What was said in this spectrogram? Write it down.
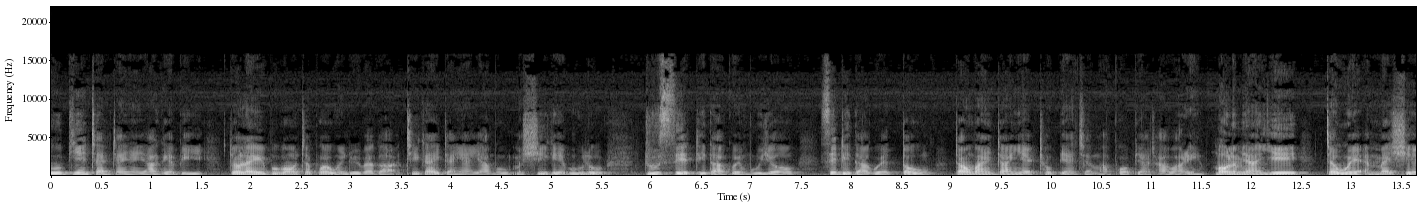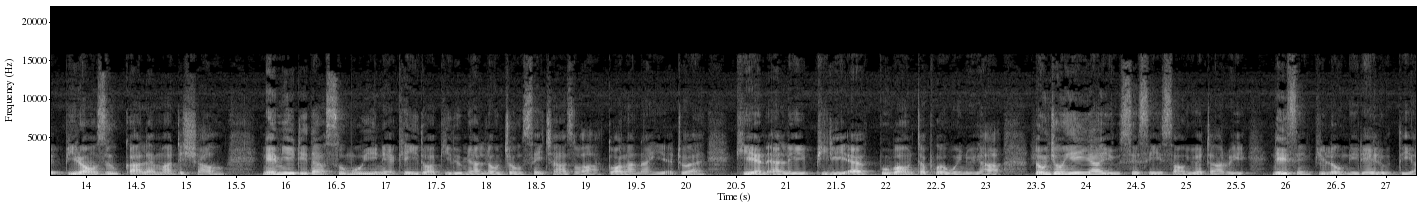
အူးပြင်းထန်ဒဏ်ရာရခဲ့ပြီးတော်လိုင်းပူပေါင်းတပ်ဖွဲ့ဝင်တွေဘက်ကထိခိုက်ဒဏ်ရာရမှုမရှိခဲ့ဘူးလို့ ဒုစစ်ဒေတာခွဲမှုယုံစစ်ဒေတာခွဲ3တောင်ပိုင်းတိုင်းရဲ့ထုတ်ပြန်ချက်မှာဖော်ပြထားပါတယ်။မော်လမြိုင်ရေးဒဝဲအမှတ်၈ပြည်တော်စုကားလမ်းမတလျှောက်နေမြေဒေသစိုးမိုးရေးနဲ့ခရီးသွားပြည်သူများလုံခြုံစိတ်ချစွာတွာလာနိုင်ရေးအတွက် KNLA PDF ပူးပေါင်းတပ်ဖွဲ့ဝင်တွေဟာလုံခြုံရေးရယူစစ်ဆေးဆောင်ရွက်တာတွေနေ့စဉ်ပြုလုပ်နေတယ်လို့သိရ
